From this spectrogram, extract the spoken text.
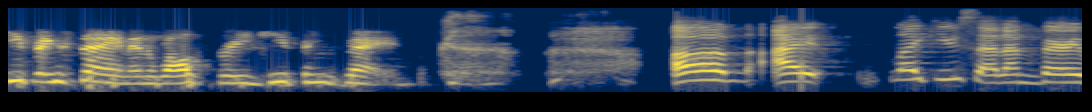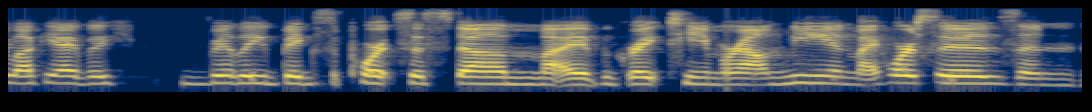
keeping sane, and while free keeping sane? um I like you said, I'm very lucky. I have a really big support system. I have a great team around me and my horses and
